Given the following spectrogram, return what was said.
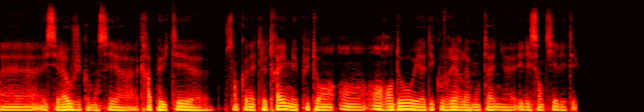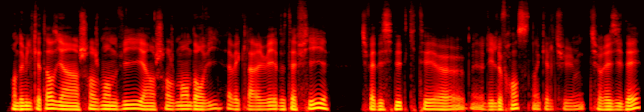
et c'est là où j'ai commencé à crapahuter, sans connaître le trail, mais plutôt en, en, rando et à découvrir la montagne et les sentiers l'été. En 2014, il y a un changement de vie et un changement d'envie avec l'arrivée de ta fille. Tu vas décider de quitter euh, l'île de France dans laquelle tu, résidais.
